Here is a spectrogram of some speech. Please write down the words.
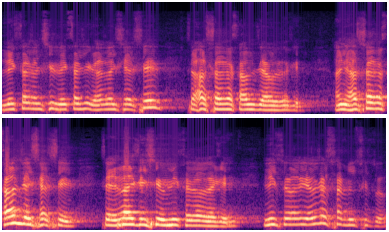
लेकरांची लेखाची घालायची असेल तर हाताला काम द्यावं लागेल. आणि हाताला काम द्यायचं असेल तर एम आय डी सी उभी करावं लागेल. मी तुम्हाला एवढंच सांगू इच्छितो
